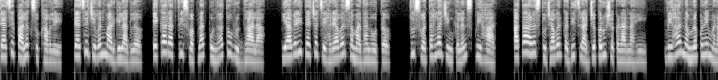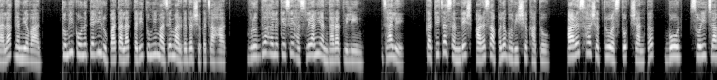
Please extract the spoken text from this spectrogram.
त्याचे पालक सुखावले. त्याचे जीवन मार्गी लागलं. एका रात्री स्वप्नात पुन्हा तो वृद्ध आला. यावेळी त्याच्या चेहऱ्यावर समाधान होतं. तू स्वतःला जिंकलंस विहार. आता आळस तुझ्यावर कधीच राज्य करू शकणार नाही. विहार नम्रपणे म्हणाला धन्यवाद. तुम्ही कोणत्याही रूपात आलात तरी तुम्ही माझे मार्गदर्शकच आहात. वृद्ध हलकेसे हसले आणि अंधारात विलीन झाले. कथेचा संदेश आळस आपलं भविष्य खातो. आळस हा शत्रू असतो शांत गोड सोयीचा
